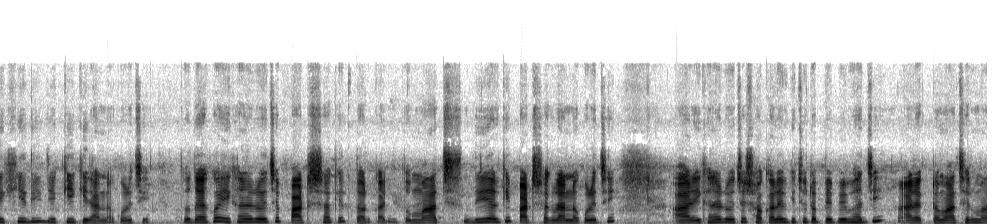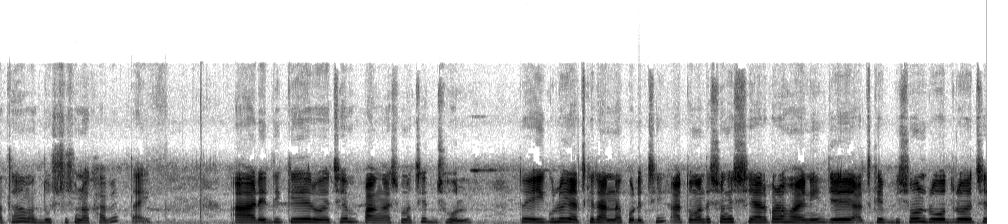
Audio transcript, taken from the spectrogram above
দেখিয়ে দিই যে কি কি রান্না করেছি। তো দেখো এখানে রয়েছে পাট শাকের তরকারি। তো মাছ দিয়ে আর কি পাট শাক রান্না করেছি। আর এখানে রয়েছে সকালের কিছুটা পেঁপে ভাজি আর একটা মাছের মাথা। আমার দুষ্টু সোনা খাবে, তাই। আর এদিকে রয়েছে পাঙাশ মাছের ঝোল। তো এইগুলোই আজকে রান্না করেছি। আর তোমাদের সঙ্গে শেয়ার করা হয়নি যে আজকে ভীষণ রোদ রয়েছে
